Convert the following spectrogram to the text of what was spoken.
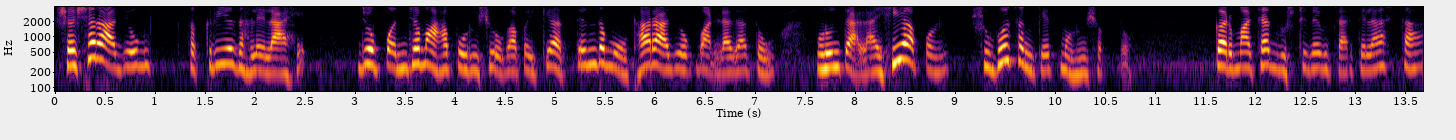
शशराजयोग सक्रिय झालेला आहे. जो पंचमहापुरुष योगापैकी अत्यंत मोठा राजयोग मानला जातो म्हणून त्यालाही आपण शुभ संकेत म्हणू शकतो. कर्माच्या दृष्टीने विचार केला असता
